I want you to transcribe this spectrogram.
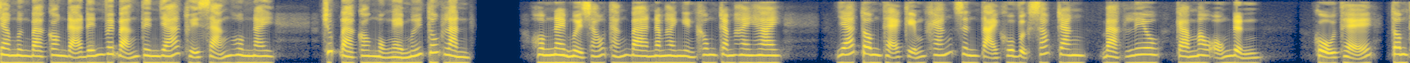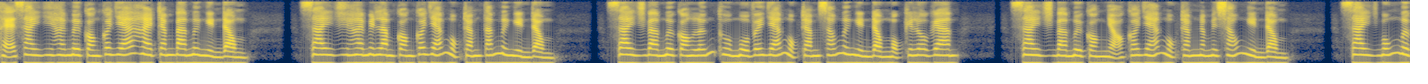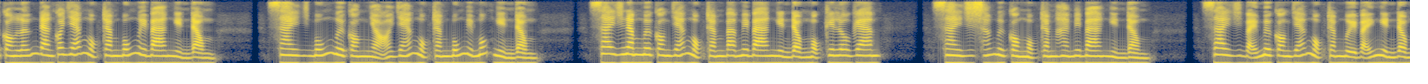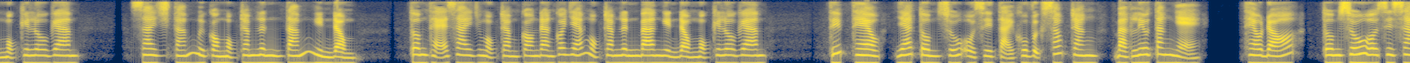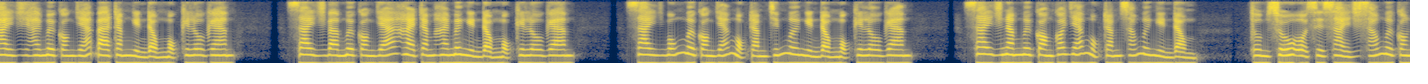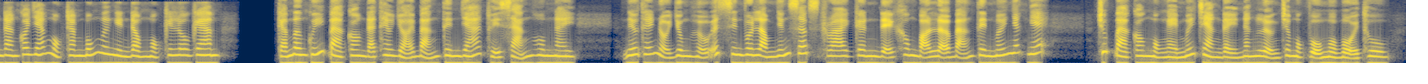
Chào mừng bà con đã đến với bản tin giá thủy sản hôm nay. Chúc bà con một ngày mới tốt lành. Hôm nay 16 tháng 3 năm 2022, giá tôm thẻ kiểm kháng sinh tại khu vực Sóc Trăng, Bạc Liêu, Cà Mau ổn định. Cụ thể, tôm thẻ size 20 con có giá 230.000 đồng, size 25 con có giá 180.000 đồng. Size 30 con lớn thu mua với giá 160.000 đồng 1 kg. Size 30 con nhỏ có giá 156.000 đồng. Size 40 con lớn đang có giá 143.000 đồng. Size 40 con nhỏ giá 141.000 đồng. Size 50 con giá 133.000 đồng 1 kg. Size 60 con 123.000 đồng. Size 70 con giá 117.000 đồng 1 kg. Size 80 con 108.000 đồng. Tôm thẻ size 100 con đang có giá 103.000 đồng 1 kg. Tiếp theo, giá tôm sú oxy tại khu vực Sóc Trăng, Bạc Liêu tăng nhẹ. Theo đó, tôm sú oxy size 20 con giá 300.000 đồng 1 kg. Size 30 con giá 220.000 đồng 1 kg. Size 40 con giá 190.000 đồng 1 kg. Size 50 con có giá 160.000 đồng. Tôm số oxy size 60 con đang có giá 140.000 đồng 1 kg. Cảm ơn quý bà con đã theo dõi bản tin giá thủy sản hôm nay. Nếu thấy nội dung hữu ích xin vui lòng nhấn subscribe kênh để không bỏ lỡ bản tin mới nhất nhé. Chúc bà con một ngày mới tràn đầy năng lượng cho một vụ mùa bội thu.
